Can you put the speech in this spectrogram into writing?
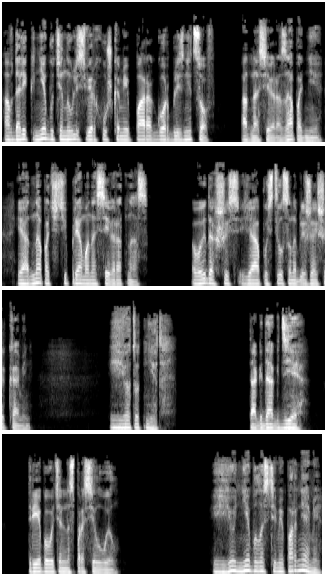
а вдали к небу тянулись верхушками пара гор-близнецов, одна северо-западнее и одна почти прямо на север от нас. Выдохшись, я опустился на ближайший камень. Ее тут нет. «Тогда где?» — требовательно спросил Уилл. Ее не было с теми парнями,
